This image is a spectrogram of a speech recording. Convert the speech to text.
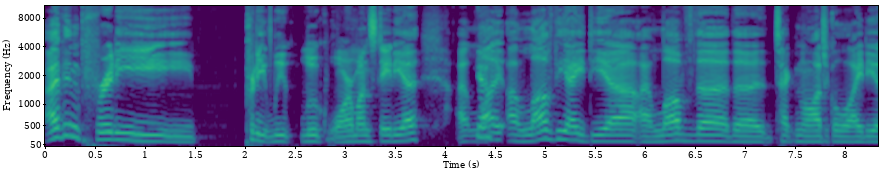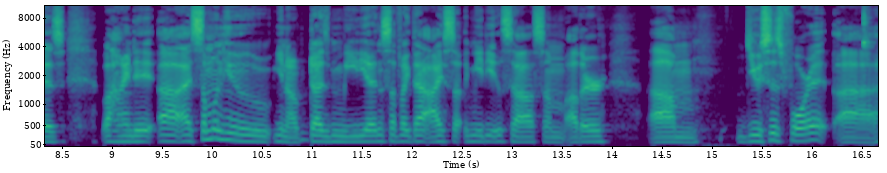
I've been pretty pretty lu- lukewarm on Stadia. I Yeah. like I love the idea. I love the the technological ideas behind it. Uh, as someone who you know does media and stuff like that, I saw, immediately saw some other um, uses for it. Uh,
